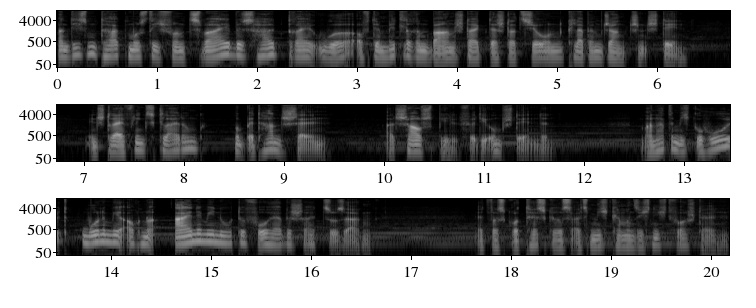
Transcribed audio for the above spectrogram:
An diesem Tag musste ich von zwei bis halb drei Uhr auf dem mittleren Bahnsteig der Station Clapham Junction stehen, in Sträflingskleidung und mit Handschellen, als Schauspiel für die Umstehenden. Man hatte mich geholt, ohne mir auch nur eine Minute vorher Bescheid zu sagen. Etwas Groteskeres als mich kann man sich nicht vorstellen.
